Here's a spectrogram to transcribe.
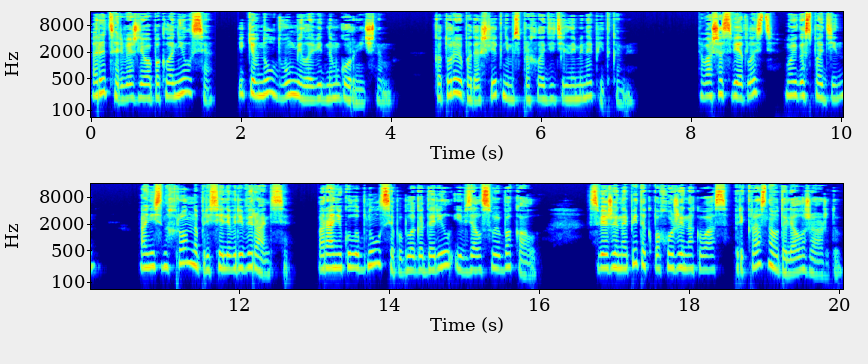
Рыцарь вежливо поклонился и кивнул двум миловидным горничным, которые подошли к ним с прохладительными напитками. Ваша светлость, мой господин, они синхронно присели в реверансе. Раник улыбнулся, поблагодарил и взял свой бокал. Свежий напиток, похожий на квас, прекрасно утолял жажду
